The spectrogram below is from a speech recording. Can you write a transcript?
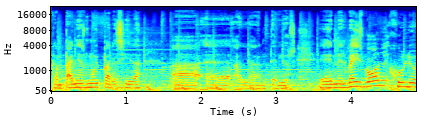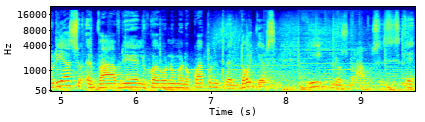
campaña es muy parecida eh, a, la anterior. En el béisbol, Julio Urias eh, va a abrir el juego número 4 entre Dodgers y los Bravos. Así es que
